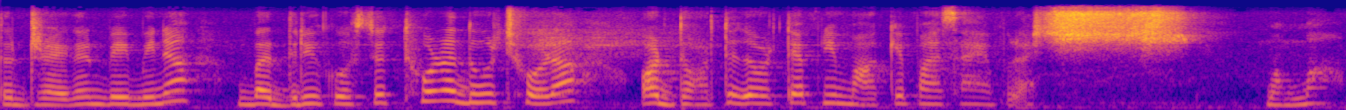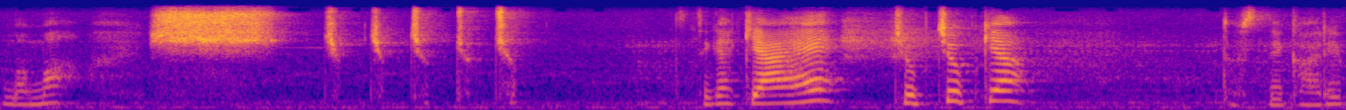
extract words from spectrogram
तो ड्रैगन बेबी ना बद्री को उसने थोड़ा दूर छोड़ा और दौड़ते दौड़ते अपनी माँ के पास आया। बोला मम्मा मम्मा चुप चुप चुप चुप चुप। उसने कहा, क्या है? चुप चुप क्या? तो उसने कहा, अरे,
